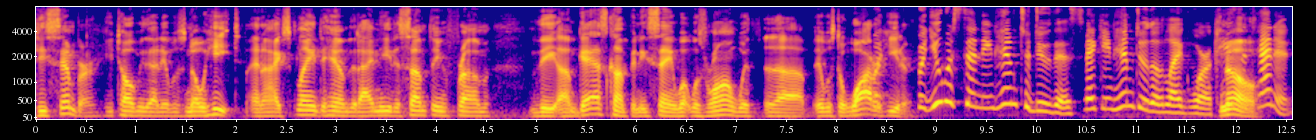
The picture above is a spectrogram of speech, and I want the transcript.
December, he told me that it was no heat. And I explained to him that I needed something from the um, gas company saying what was wrong with uh, it was the water but, heater. But you were sending him to do this, making him do the legwork. He's no, the tenant.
